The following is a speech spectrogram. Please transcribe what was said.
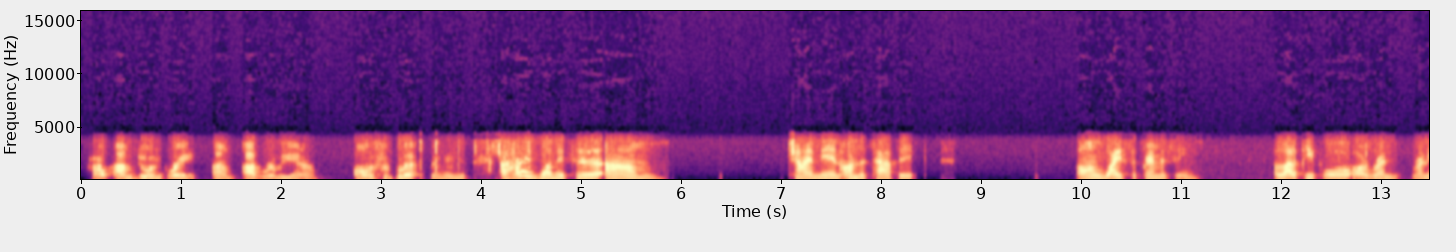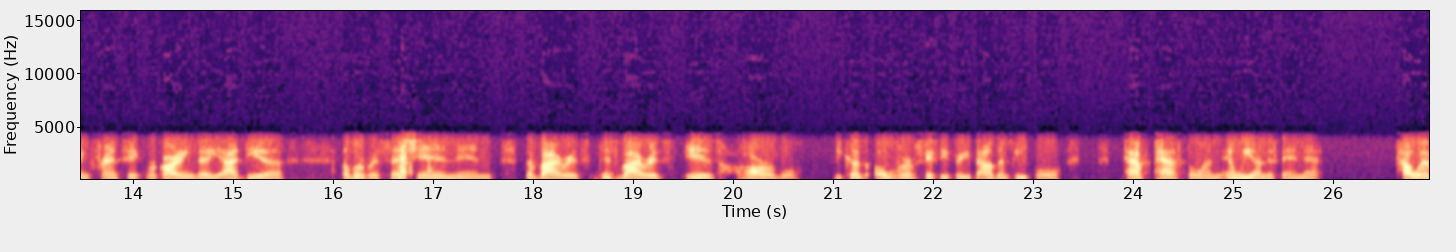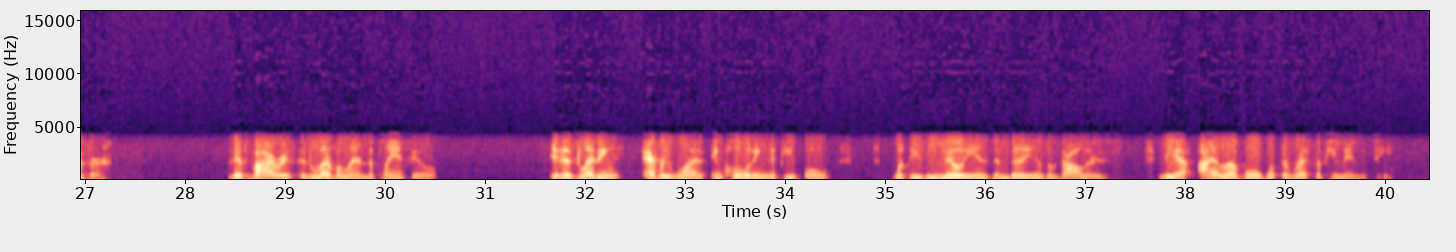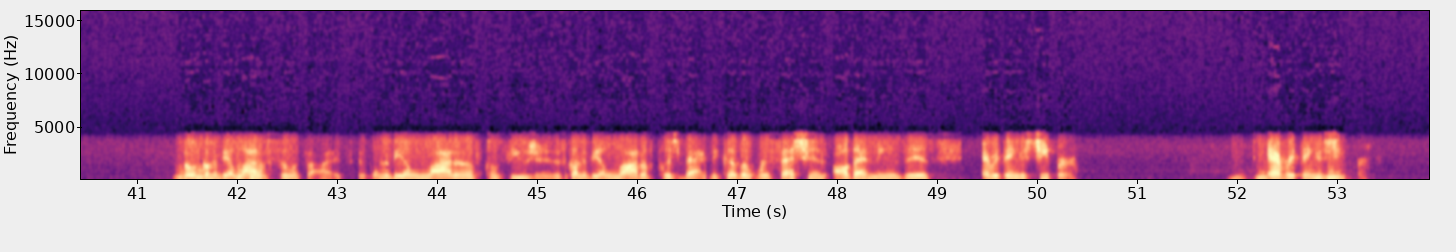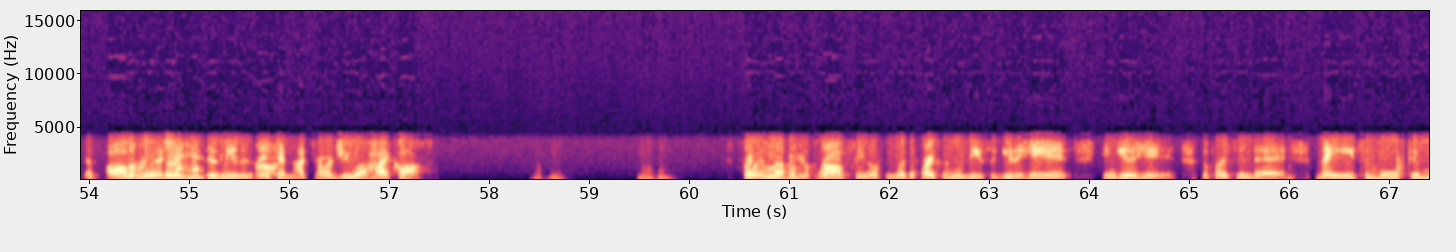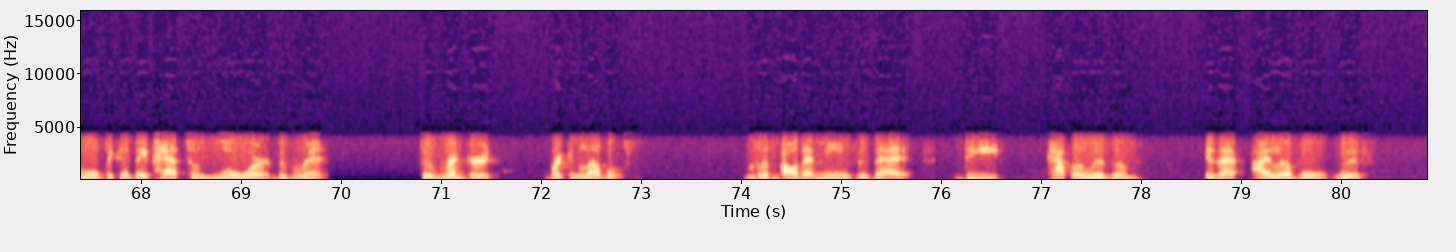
How I'm doing great. I'm I really am. Always a blessing. I wanted to um chime in on the topic on white supremacy. A lot of people are run, running frantic regarding the idea of a recession and the virus. This virus is horrible because over 53,000 people have passed on, and we understand that. However, this virus is leveling the playing field. It is letting everyone, including the people with these millions and billions of dollars, be at eye level with the rest of humanity. So it's going to be a lot of suicides. It's going to be a lot of confusion. It's going to be a lot of pushback because of recession. All that means is everything is cheaper. mm-hmm. Everything is Mhm. cheaper. That's all a Or- or- recession or means. It means that they cannot charge you a high cost. Mm-hmm. Mm-hmm. So It's it levels the playing value. field to where the person who needs to get ahead can get ahead. The person that may need to move can move because they've had to lower the rent to Mhm. record breaking levels. So that's Mhm. all that means is that the capitalism is at eye level with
